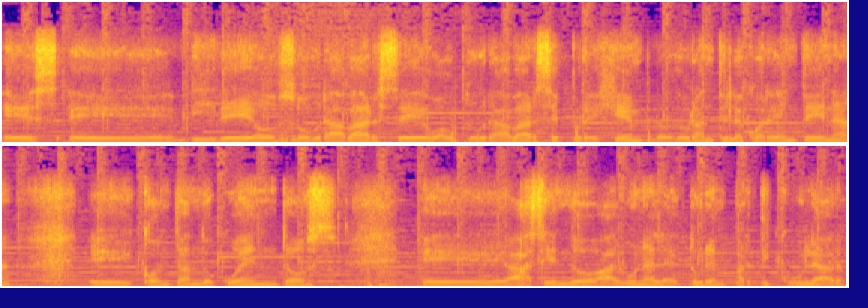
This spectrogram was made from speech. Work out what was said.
es eh, videos o grabarse o autograbarse, por ejemplo, durante la cuarentena, eh, contando cuentos, eh, haciendo alguna lectura en particular.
